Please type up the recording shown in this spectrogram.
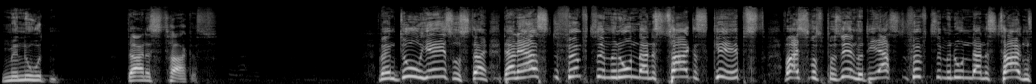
Minuten deines Tages. Wenn du Jesus dein, deine ersten 15 Minuten deines Tages gibst, weißt du, was passieren wird? Die ersten 15 Minuten deines Tages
